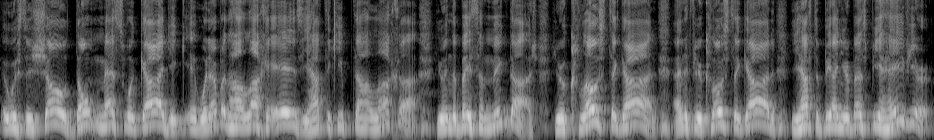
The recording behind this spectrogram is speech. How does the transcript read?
It was to show don't mess with God. You, whatever the halacha is, you have to keep the halacha. You're in the Beis HaMikdash. You're close to God. And if you're close to God, you have to be on your best behavior.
